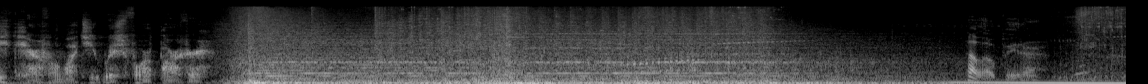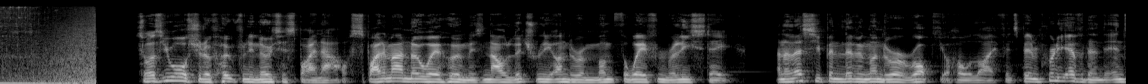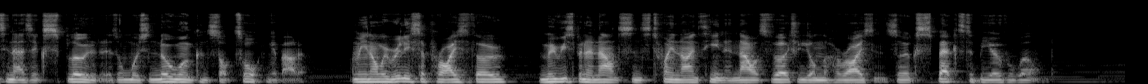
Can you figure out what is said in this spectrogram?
Be careful what you wish for, Parker. Hello, Peter. So as you all should have hopefully noticed by now, Spider-Man No Way Home is now literally under a month away from release date, and unless you've been living under a rock your whole life, it's been pretty evident the internet has exploded as almost no one can stop talking about it. I mean, are we really surprised though? The movie's been announced since 2019 and now it's virtually on the horizon, so expect to be overwhelmed.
